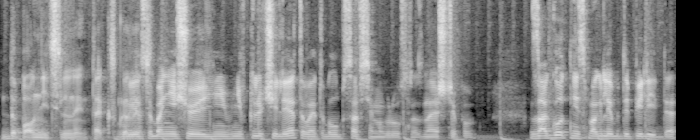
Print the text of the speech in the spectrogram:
дополнительный, так Ну, сказать. если бы они еще и не, не включили этого, это было бы совсем грустно, знаешь, типа за год не смогли бы допилить, да?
